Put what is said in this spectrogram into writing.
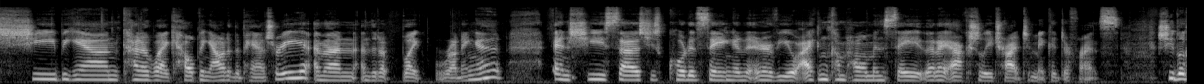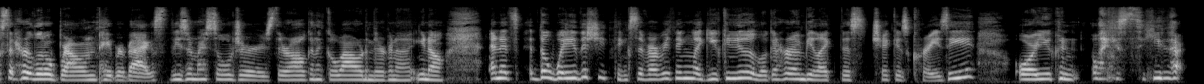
she began kind of like helping out in the pantry and then ended up like running it. And she says, she's quoted saying in an interview, I can come home and say that I actually tried to make a difference. She looks at her little brown paper bags. These are my soldiers. They're all going to go out and they're going to, you know, and it's the way that she thinks of everything. Like you can either look at her and be like, this chick is crazy, or you can like see that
